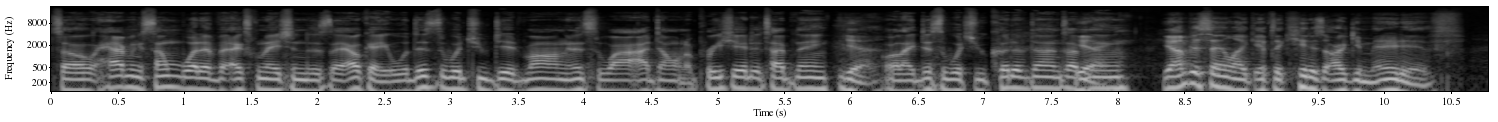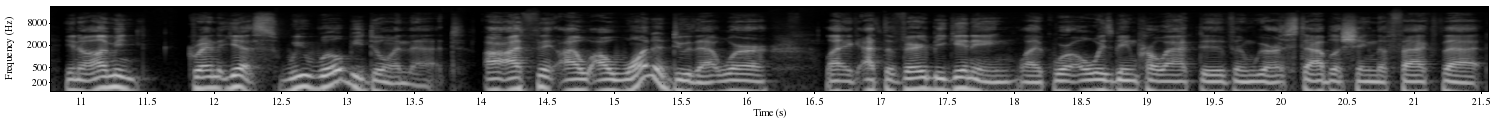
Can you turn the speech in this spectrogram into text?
So having somewhat of an explanation to say, okay, well, this is what you did wrong, and this is why I don't appreciate it, type thing. Yeah. Or like this is what you could have done, type Yeah. thing. Yeah. I'm just saying, like, if the kid is argumentative, you know, I mean, granted, yes, we will be doing that. I, I think I, I want to do that where, like, at the very beginning, like, we're always being proactive and we are establishing the fact that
